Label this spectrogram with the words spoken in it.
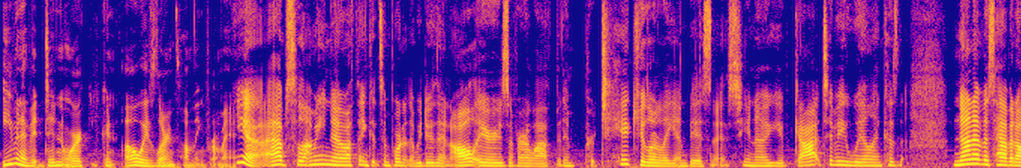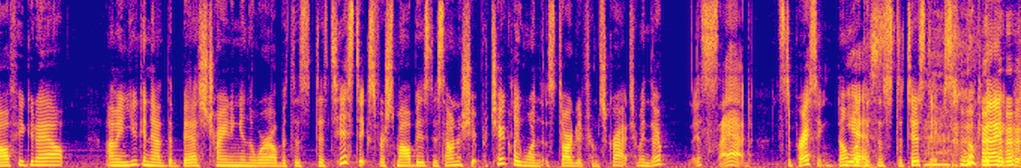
even if it didn't work, you can always learn something from it. Yeah, absolutely. I mean, no, I think it's important that we do that in all areas of our life, but in particularly in business. You know, you've got to be willing because none of us have it all figured out. I mean, you can have the best training in the world, but the statistics for small business ownership, particularly one that started from scratch, I mean, they're it's sad it's depressing. Don't yes. look at the statistics, okay?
